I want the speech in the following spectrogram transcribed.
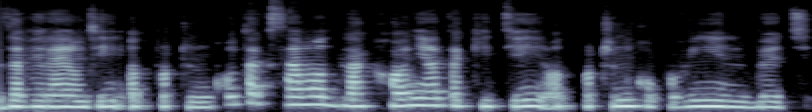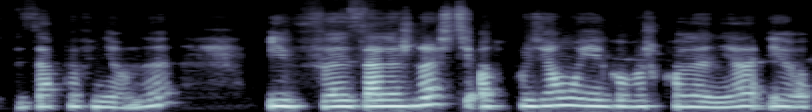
zawierają dzień odpoczynku. Tak samo dla konia taki dzień odpoczynku powinien być zapewniony i w zależności od poziomu jego wyszkolenia i od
